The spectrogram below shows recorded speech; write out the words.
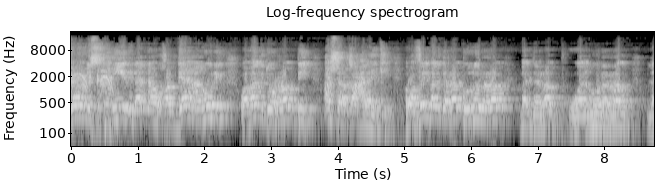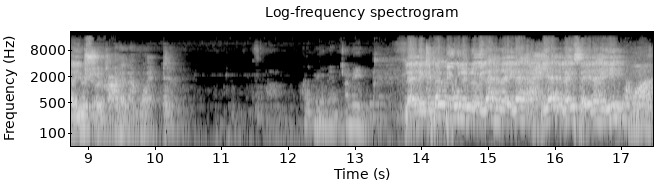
قوم استنيري لأنه قد جاء نورك ومجد الرب أشرق عليك. هو فين مجد الرب ونور الرب؟ مجد الرب ونور الرب لا يشرق على الأموات. آمين لأن الكتاب بيقول إنه إلهنا إله أحياء ليس إله إيه؟ أموات.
